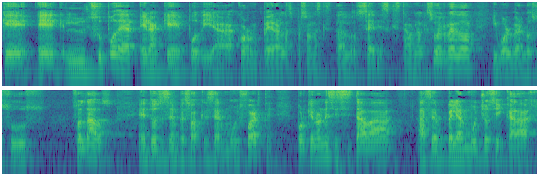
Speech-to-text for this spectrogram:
que eh, su poder era que podía corromper a las personas, a los seres que estaban a su alrededor y volverlos sus soldados. Entonces empezó a crecer muy fuerte, porque no necesitaba hacer pelear muchos y cada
